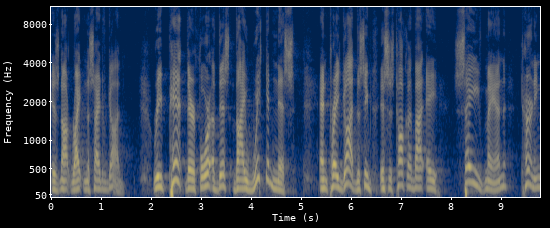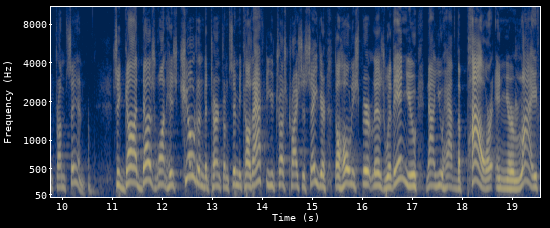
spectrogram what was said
is not right in the sight of God. Repent, therefore, of this thy wickedness, and pray God. You see, this is talking about a saved man turning from sin. See, God does want His children to turn from sin because after you trust Christ as Savior, the Holy Spirit lives within you. Now you have the power in your life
